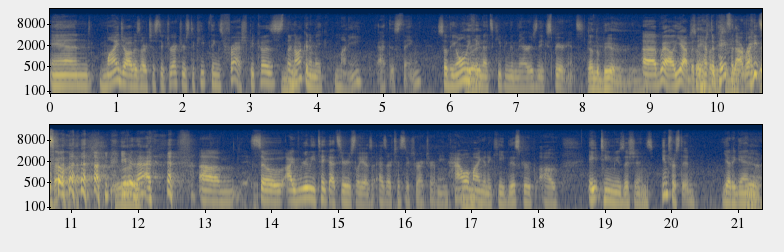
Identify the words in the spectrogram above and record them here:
And my job as artistic director is to keep things fresh because they're not going to make money at this thing. So the only Right. thing that's keeping them there is the experience. And the beer. Uh, well, yeah, but they have to pay for they that, right? So even Right. that. um, so I really take that seriously as, as artistic director. I mean, how Mm-hmm. am I going to keep this group of 18 musicians interested? Yet again, Yeah.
